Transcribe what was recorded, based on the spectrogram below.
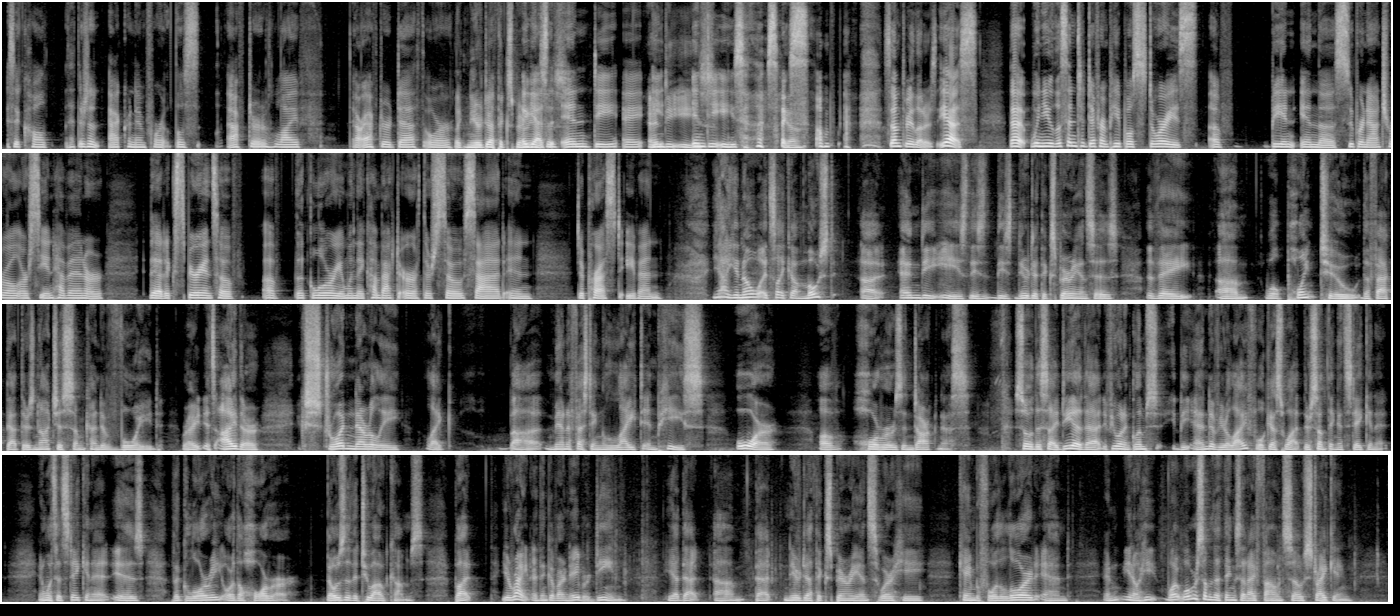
Is it called? There's an acronym for it, those afterlife or after death or like near death experiences. Yes, NDA NDEs. NDEs. That's like Yeah. some some three letters. Yes, that when you listen to different people's stories of being in the supernatural or seeing heaven or that experience of of the glory, and when they come back to earth, they're so sad and depressed. Even Yeah, you know, it's like uh, most uh, NDEs, these these near death experiences, they um, will point to the fact that there's not just some kind of void, right? It's either extraordinarily like uh, manifesting light and peace, or of horrors and darkness. So this idea that if you want to glimpse the end of your life, well, guess what? There's something at stake in it. And what's at stake in it is the glory or the horror. Those are the two outcomes. But you're right. I think of our neighbor Dean. He had that um, that near death experience where he came before the Lord and and you know he what what were some of the things that I found so striking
